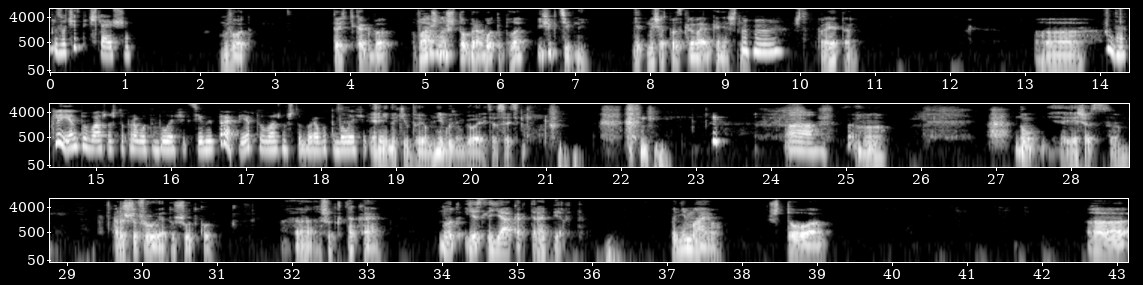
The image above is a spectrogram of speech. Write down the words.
Звучит впечатляюще. Вот. То есть, как бы важно, чтобы работа была эффективной. Нет, мы сейчас пораскрываем, конечно, угу. что-то про это. А, да, клиенту важно, чтобы работа была эффективной, терапевту важно, чтобы работа была эффективной. И они такие вдвоем не будем говорить о сеттинге. А. Ну, я сейчас э, расшифрую эту шутку. Э, шутка такая. Ну вот, если я как терапевт понимаю, что э,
